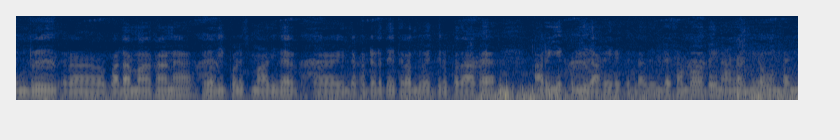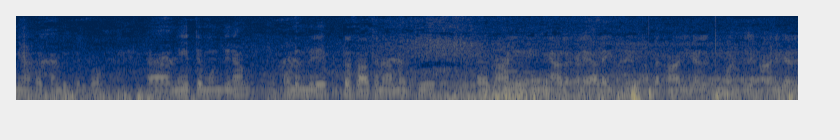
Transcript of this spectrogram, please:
இன்று வடமாகாண பிரதி போலீஸ் மாதிபர் இந்த கட்டடத்தை திறந்து வைத்திருப்பதாக அறியக்கூடியதாக இருக்கின்றது. இந்த சம்பவத்தை நாங்கள் மிகவும் வன்மையாக கண்டிக்கின்றோம். நேற்று முன்தினம் கொழும்பிலே குற்றசாசன அமைச்சு காணி உரிமையாளர்களை அழைத்து அந்த காணிகள் உங்களுடைய காணிகள்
